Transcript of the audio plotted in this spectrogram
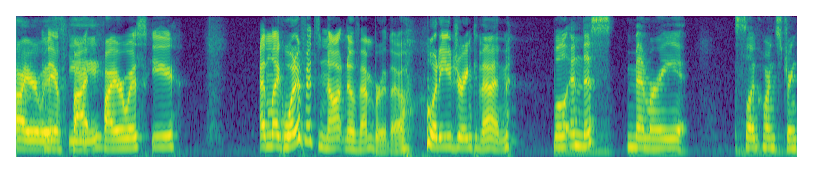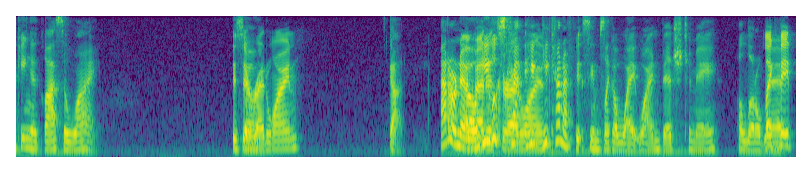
Fire And they have fi- fire whiskey. And like, what if it's not November though? What do you drink then? Well, in this memory, Slughorn's drinking a glass of wine. Is it red wine? It's got to be. I don't know. bet he looks red kind, wine. he, he kind of seems like a white wine bitch to me a little bit. Like they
